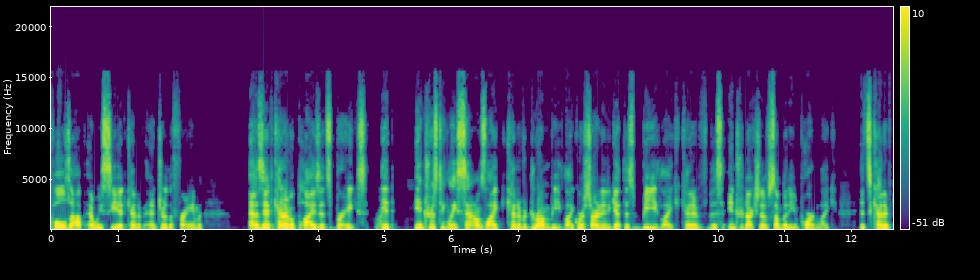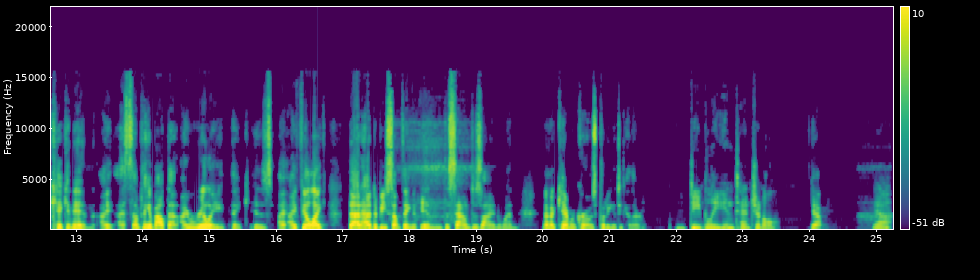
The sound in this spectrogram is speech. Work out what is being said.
pulls up and we see it kind of enter the frame. As it kind of applies its brakes, Right. it interestingly sounds like kind of a drum beat. Like we're starting to get this beat, like kind of this introduction of somebody important. Like it's kind of kicking in. I, I something about that I really think is I, I feel like that had to be something in the sound design when uh, Cameron Crowe was putting it together. Deeply intentional. Yeah. Yeah.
